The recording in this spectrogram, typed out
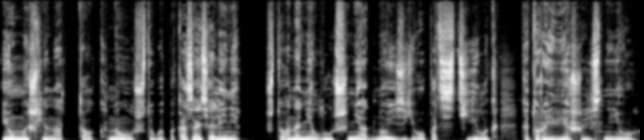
и умышленно оттолкнул, чтобы показать Алине, что она не лучше ни одной из его подстилок, которые вешались на него.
